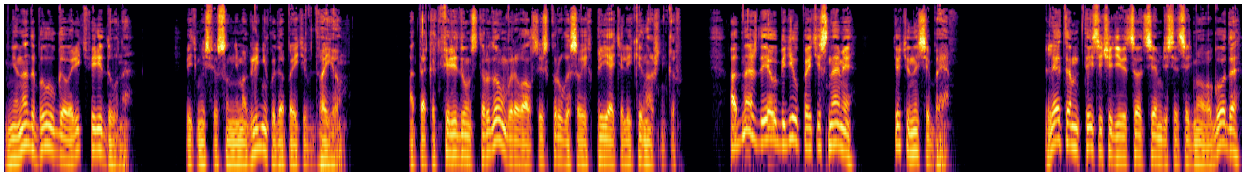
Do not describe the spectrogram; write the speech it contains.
мне надо было уговорить Феридуна, ведь мы с Фюсом не могли никуда пойти вдвоем. А так как Феридун с трудом вырывался из круга своих приятелей-киношников, однажды я убедил пойти с нами тетю Насибе. Летом 1977 года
